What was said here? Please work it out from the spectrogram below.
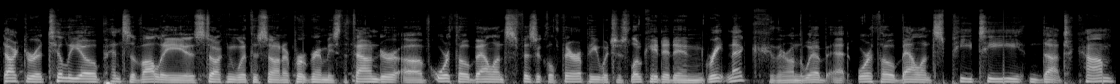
Dr. Attilio Pensavalle is talking with us on our program. He's the founder of OrthoBalance Physical Therapy, which is located in Great Neck. They're on the web at orthobalancept.com.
